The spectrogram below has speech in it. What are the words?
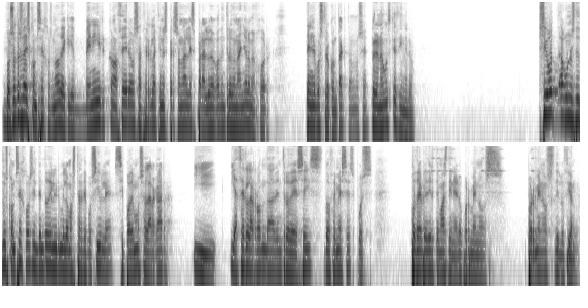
vosotros dais consejos, ¿no? De que venir, conoceros, hacer relaciones personales para luego, dentro de un año, a lo mejor tener vuestro contacto, no sé. Pero no busques dinero. Sigo algunos de tus consejos, intento diluirme lo más tarde posible. Si podemos alargar y, y hacer la ronda dentro de 6, 12 meses, pues podré pedirte más dinero por menos, por menos dilución.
